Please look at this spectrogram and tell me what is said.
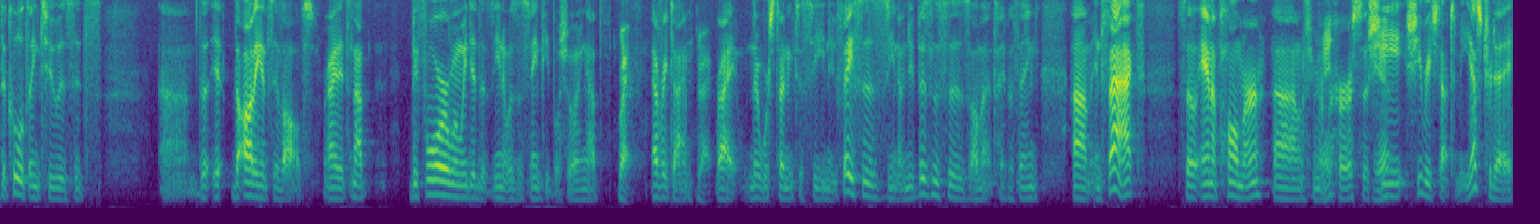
the cool thing too is it's um, the it, the audience evolves, right? It's not before when we did this, you know, it was the same people showing up Right. every time. Right. Right. There, we're starting to see new faces, you know, new businesses, all that type of thing. Um, in fact, so Anna Palmer, um, if you remember Right. her, so she she reached out to me yesterday.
